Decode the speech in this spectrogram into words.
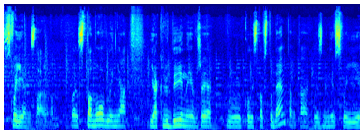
своє не знаю там становлення як людини, вже коли став студентом, так коли змінив свої.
